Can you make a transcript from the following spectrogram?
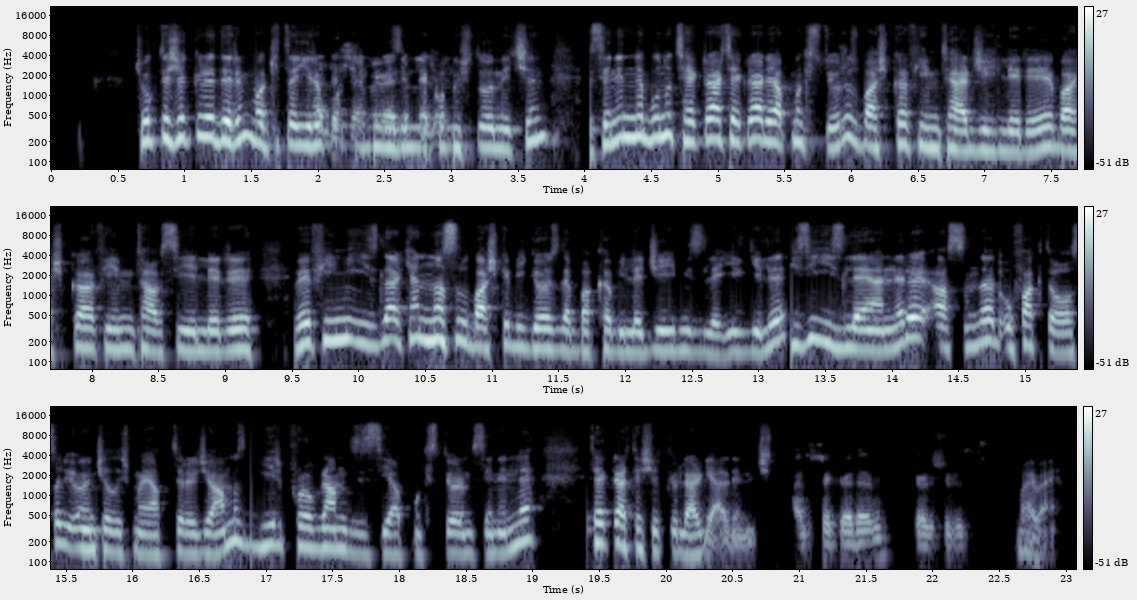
Çok teşekkür ederim vakit ayırıp bizimle konuştuğun için. Seninle bunu tekrar tekrar yapmak istiyoruz. Başka film tercihleri, başka film tavsiyeleri ve filmi izlerken nasıl başka bir gözle bakabileceğimizle ilgili bizi izleyenlere aslında ufak da olsa bir ön çalışma yaptıracağımız bir program dizisi yapmak istiyorum seninle. Tekrar teşekkürler geldiğin için. Ben teşekkür ederim. Görüşürüz. Bay bay.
